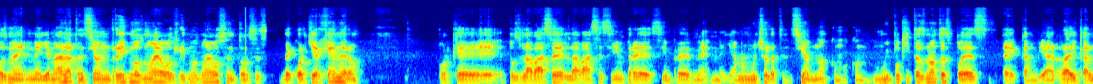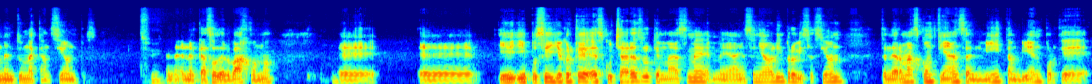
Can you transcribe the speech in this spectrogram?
pues me, me llamaban la atención ritmos nuevos, ritmos nuevos, entonces, de cualquier género porque pues la base, la base siempre, siempre me, llama mucho la atención, ¿no? Como con muy poquitas notas puedes eh, cambiar radicalmente una canción, pues. En, el caso del bajo, ¿no? Eh, eh, y, pues sí, yo creo que escuchar es lo que más me, me, ha enseñado la improvisación, tener más confianza en mí también, porque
